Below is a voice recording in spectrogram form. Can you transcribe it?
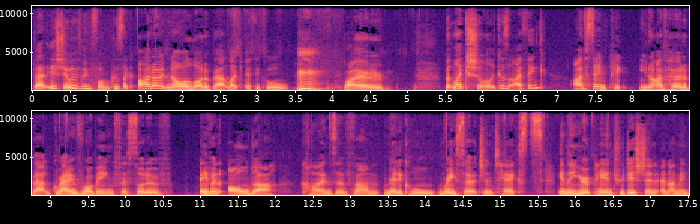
that issue of informed because like I don't know a lot about like ethical mm. bio but like, surely, because I think I've seen, pic, you know, I've heard about grave robbing for sort of even older kinds of um, medical research and texts in the European tradition. And I mean,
